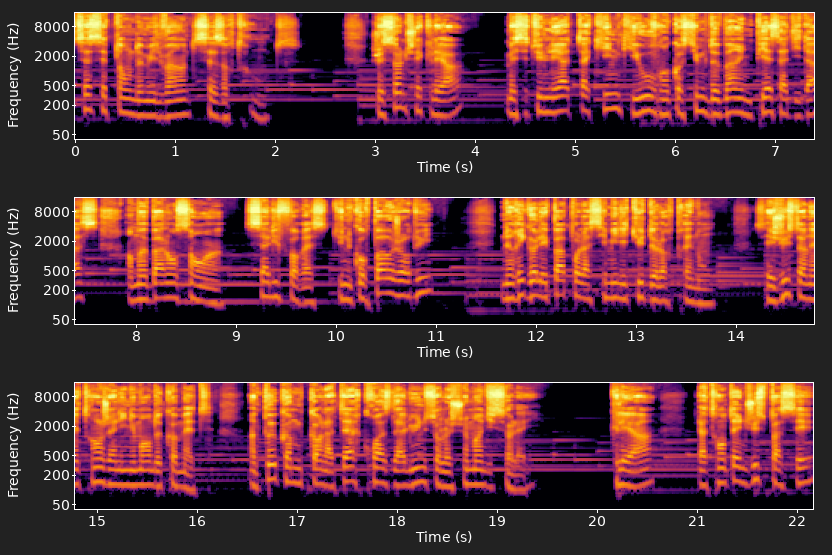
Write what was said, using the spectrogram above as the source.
16 septembre 2020, 16h30. Je sonne chez Cléa, mais c'est une Léa taquine qui ouvre en costume de bain une pièce Adidas en me balançant un Salut Forest, tu ne cours pas aujourd'hui? Ne rigolez pas pour la similitude de leurs prénoms. C'est juste un étrange alignement de comètes, un peu comme quand la Terre croise la Lune sur le chemin du Soleil. Cléa, la trentaine juste passée,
